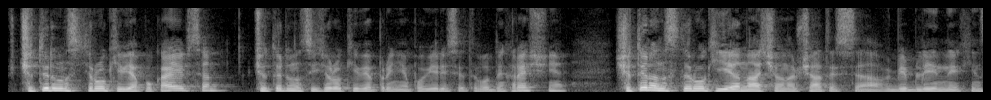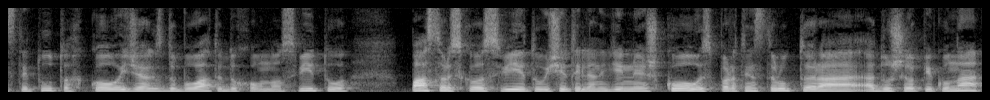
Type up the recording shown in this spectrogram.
в 14 років я покаявся, в 14 років я прийняв по вірі святиводне хрещення. З 14 років я почав навчатися в біблійних інститутах, коледжах, здобувати духовну освіту, пасторську освіту, учителя недільної школи, спортінструктора, душеопікуна.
